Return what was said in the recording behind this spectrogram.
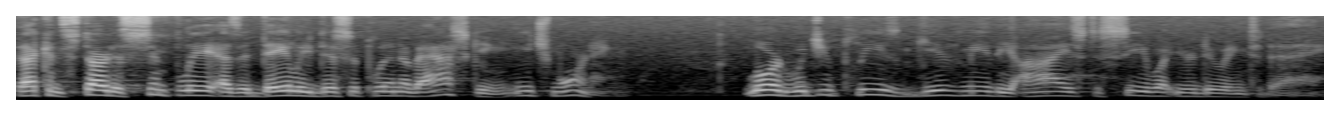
That can start as simply as a daily discipline of asking each morning, Lord, would you please give me the eyes to see what you're doing today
